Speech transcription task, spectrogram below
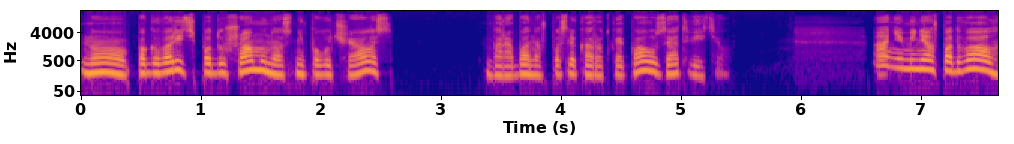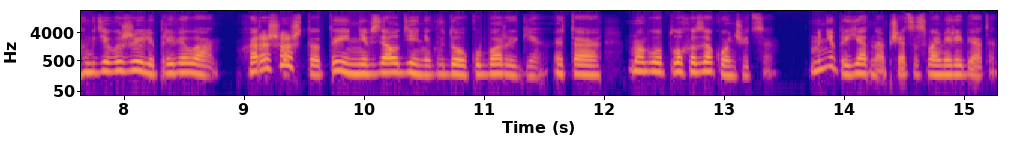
но поговорить по душам у нас не получалось». Барабанов после короткой паузы ответил. «Аня меня в подвал, где вы жили, привела. Хорошо, что ты не взял денег в долг у барыги. Это могло плохо закончиться. Мне приятно общаться с вами, ребята.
